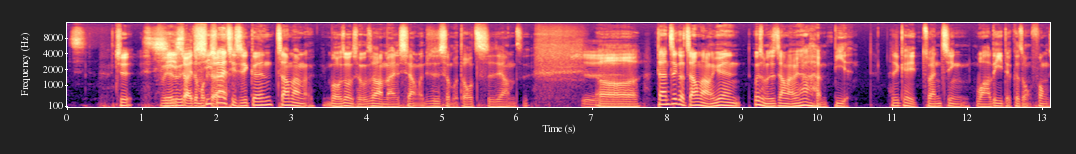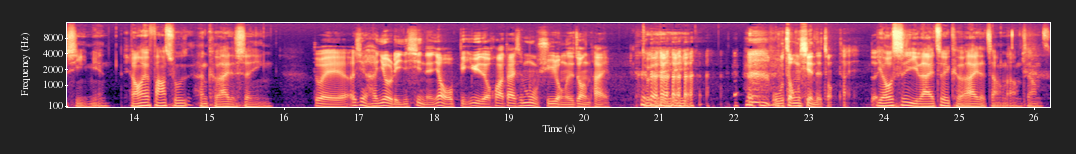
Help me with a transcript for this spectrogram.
就蟋蟀这么。蟋蟀其实跟蟑螂某种程度上蛮像的，就是什么都吃这样子。是呃，但这个蟑螂，因为为什么是蟑螂？因为它很扁，它就可以钻进瓦砾的各种缝隙里面，然后会发出很可爱的声音。对，而且很有灵性的。要我比喻的话，大概是木须龙 的状态，对，吴宗宪的状态，有史以来最可爱的蟑螂这样子。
